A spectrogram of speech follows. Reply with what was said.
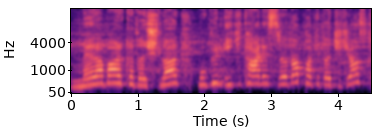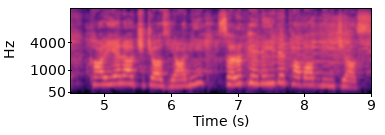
Merhaba arkadaşlar. Bugün iki tane sırada paket açacağız. Kariyer açacağız yani. Sarı pereyi de tamamlayacağız.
